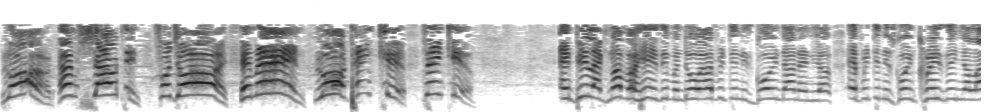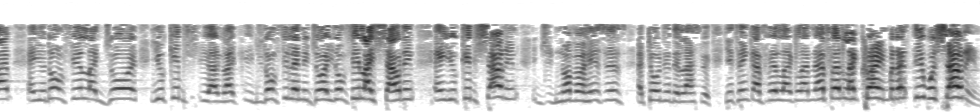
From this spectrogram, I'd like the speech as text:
Lord, I'm shouting for joy. Amen. Lord, thank you. Thank you and be like Norvel Hayes, even though everything is going down and your, everything is going crazy in your life and you don't feel like joy. You keep, like, you don't feel any joy. You don't feel like shouting and you keep shouting. Norvel Hayes says, I told you the last week. You think I feel like, I felt like crying, but I still was shouting.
